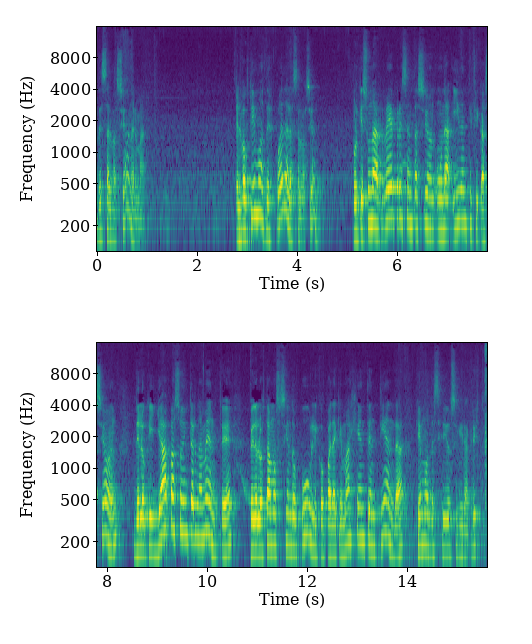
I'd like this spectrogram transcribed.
de salvación, hermano. El bautismo es después de la salvación, porque es una representación, una identificación de lo que ya pasó internamente, pero lo estamos haciendo público para que más gente entienda que hemos decidido seguir a Cristo.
